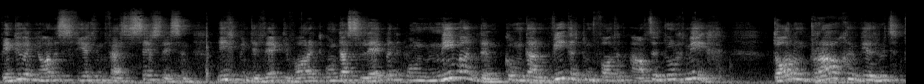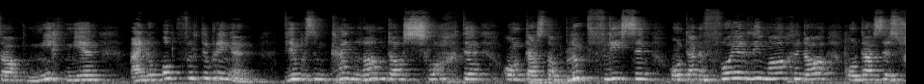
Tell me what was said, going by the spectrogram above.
wenn du in Johannes 14, Vers 6 lesen, ich bin der Weg, die Wahrheit und das Leben und niemandem kommt dann wieder zum Vater außer durch mich. Darum brauchen wir heutzutage nicht mehr eine Opfer zu bringen. Wir müssen kein Lamm da schlachten und dass da Blut fließen und eine Feuerli machen da und das ist,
